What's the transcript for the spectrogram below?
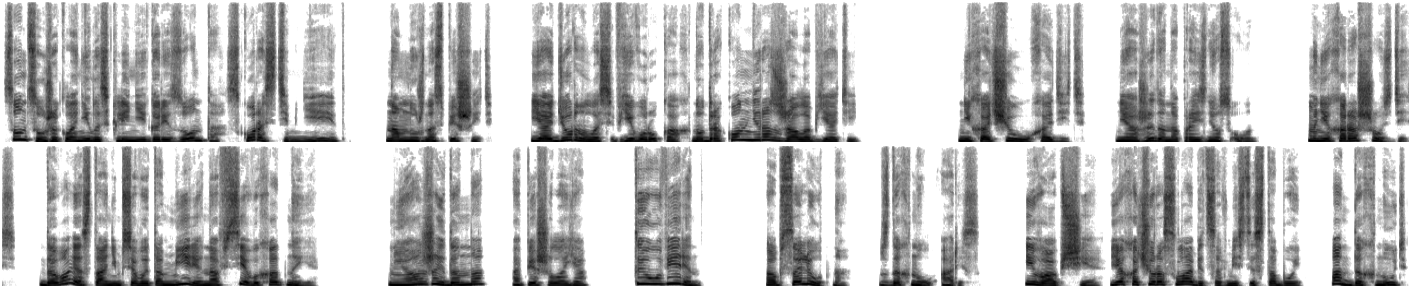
Солнце уже клонилось к линии горизонта, скоро стемнеет. Нам нужно спешить. Я дернулась в его руках, но дракон не разжал объятий. «Не хочу уходить», – неожиданно произнес он. «Мне хорошо здесь. Давай останемся в этом мире на все выходные». «Неожиданно», – опешила я. «Ты уверен?» «Абсолютно», – вздохнул Арис. И вообще, я хочу расслабиться вместе с тобой, отдохнуть,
